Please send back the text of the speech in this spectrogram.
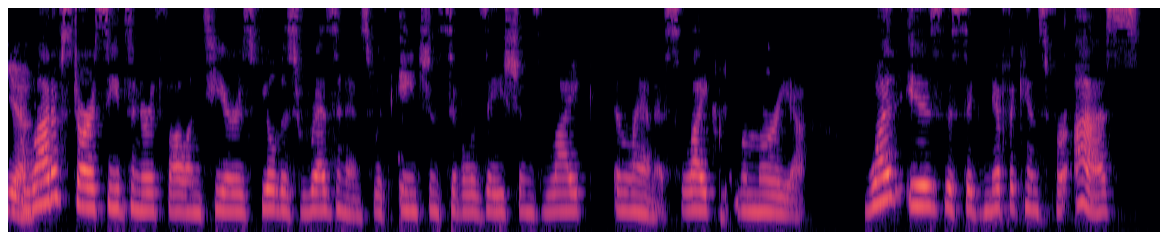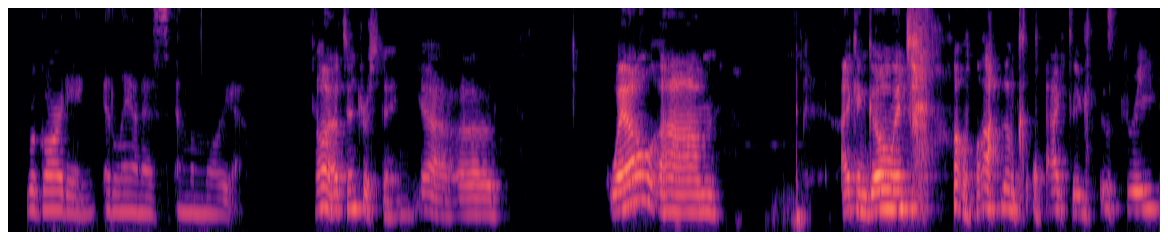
Yeah. A lot of star seeds and earth volunteers feel this resonance with ancient civilizations like Atlantis, like Lemuria, what is the significance for us regarding Atlantis and Lemuria? Oh, that's interesting. Yeah. Uh, well, um, I can go into a lot of galactic history,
